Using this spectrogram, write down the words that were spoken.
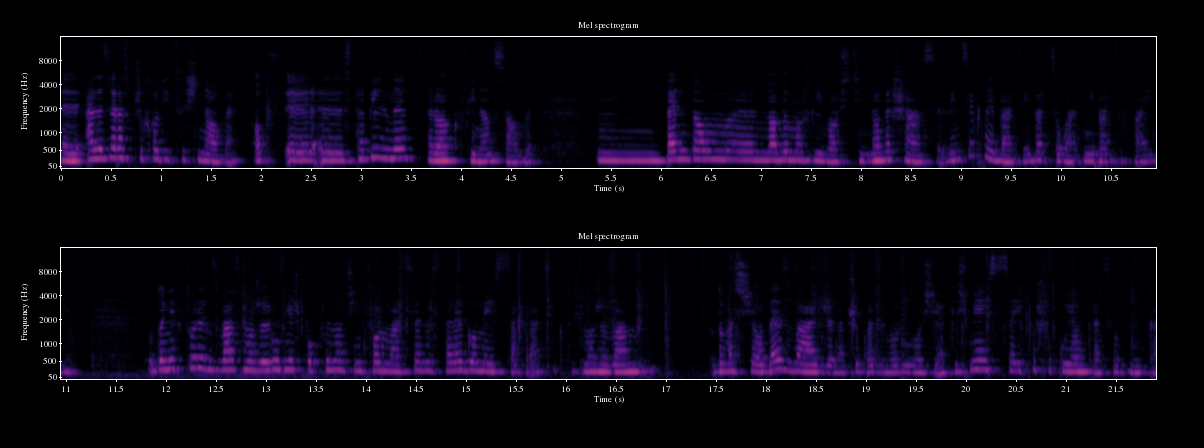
y, ale zaraz przychodzi coś nowe. Y, y, stabilny rok finansowy. Mm, Będą nowe możliwości, nowe szanse, więc jak najbardziej, bardzo ładnie i bardzo fajnie. Do niektórych z Was może również popłynąć informacja ze starego miejsca pracy. Ktoś może Wam do Was się odezwać, że na przykład zwolniło się jakieś miejsce i poszukują pracownika.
